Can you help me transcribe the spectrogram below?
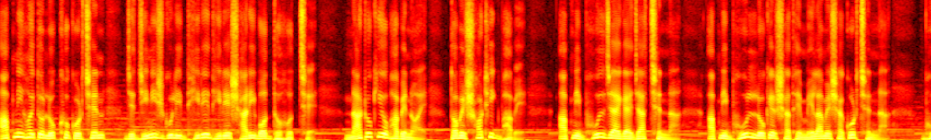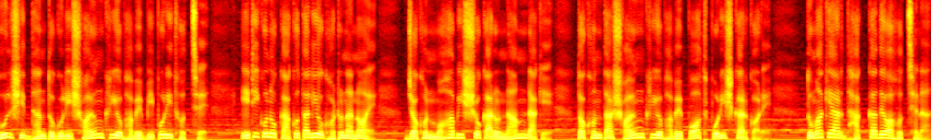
আপনি হয়তো লক্ষ্য করছেন যে জিনিসগুলি ধীরে ধীরে সারিবদ্ধ হচ্ছে। নাটকীয়ভাবে নয়, তবে সঠিকভাবে। আপনি ভুল জায়গায় যাচ্ছেন না। আপনি ভুল লোকের সাথে মেলামেশা করছেন না। ভুল সিদ্ধান্তগুলি স্বয়ংক্রিয়ভাবে বিপরীত হচ্ছে। এটি কোনো কাকতালীয় ঘটনা নয়। যখন মহাবিশ্ব কারও নাম ডাকে, তখন তা স্বয়ংক্রিয়ভাবে পথ পরিষ্কার করে। তোমাকে আর ধাক্কা দেওয়া হচ্ছে না।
